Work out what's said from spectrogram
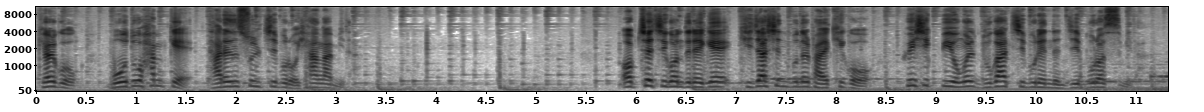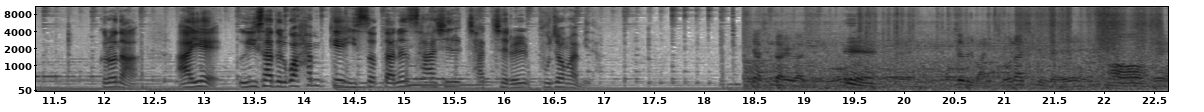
결국 모두 함께 다른 술집으로 향합니다. 업체 직원들에게 기자 신분을 밝히고 회식 비용을 누가 지불했는지 물었습니다. 그러나 아예 의사들과 함께 있었다는 사실 자체를 부정합니다. 하신다 해가지고 예. 네, 업체들이 많이 지원하시길래 어. 네,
